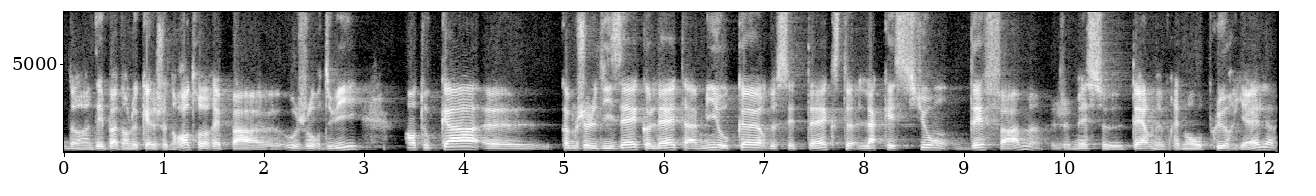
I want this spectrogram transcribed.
dans un débat dans lequel je ne rentrerai pas euh, aujourd'hui. En tout cas, euh, comme je le disais, Colette a mis au cœur de ses textes la question des femmes, je mets ce terme vraiment au pluriel,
